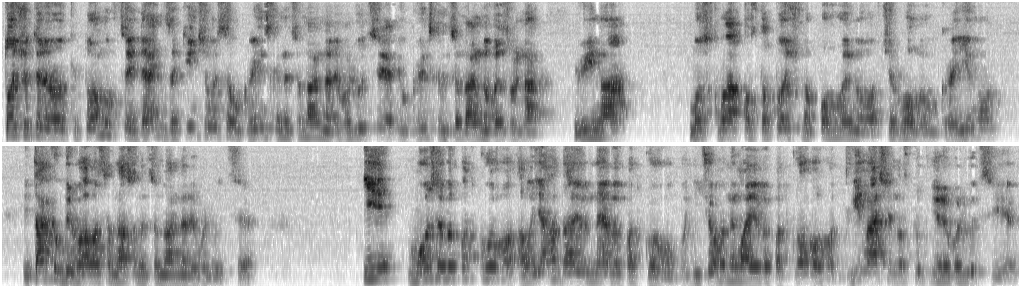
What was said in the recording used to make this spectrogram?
104 роки тому в цей день закінчилася Українська національна революція і Українська національна визвольна війна. Москва остаточно поглинула в чергове Україну, і так обірвалася наша національна революція. І може випадково, але я гадаю, не випадково, бо нічого немає випадкового. Дві наші наступні революції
